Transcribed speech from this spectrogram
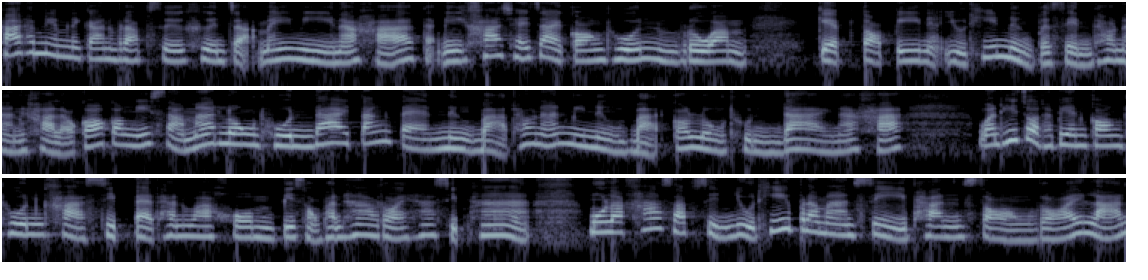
ค่าธรรมเนียมในการรับซื้อคืนจะไม่มีนะคะ แต่มีค่าใช้จ่ายกองทุนรวมเก็บต่อปีเนี่ยอยู่ที่ 1%เท่านั้นค่ะ แล้วก็กองนี้สามารถลงทุนได้ตั้งแต่ 1 บาทเท่านั้นมี 1 บาทก็ลงทุนได้นะคะ วันที่จดทะเบียนกองทุนค่ะ 18 ธันวาคม ปี 2555 มูลค่าทรัพย์สินอยู่ที่ประมาณ 4,200 ล้าน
